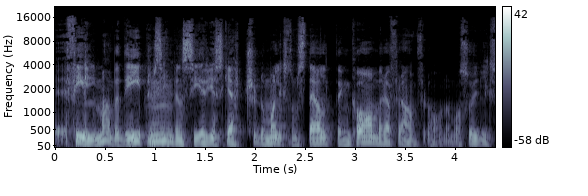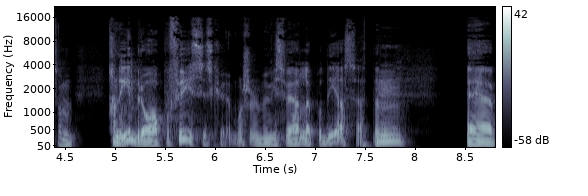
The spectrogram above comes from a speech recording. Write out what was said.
eh, filmade. Det är i princip Mm. en serie sketcher. De har liksom ställt en kamera framför honom och så liksom han är bra på fysisk humor, så de är visuella på det sättet. Mm. Eh,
